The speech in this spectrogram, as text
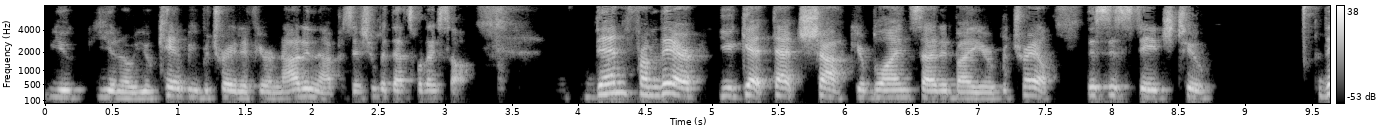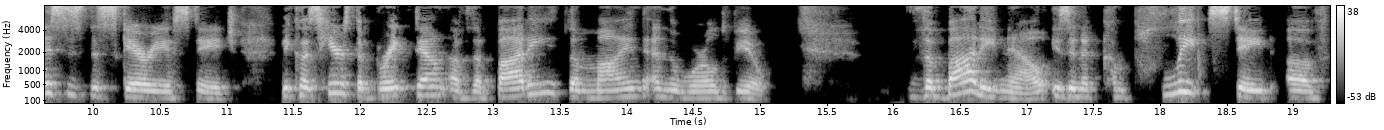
you you know you can't be betrayed if you're not in that position, but that's what I saw. Then from there, you get that shock. You're blindsided by your betrayal. This is stage two. This is the scariest stage because here's the breakdown of the body, the mind, and the worldview. The body now is in a complete state of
